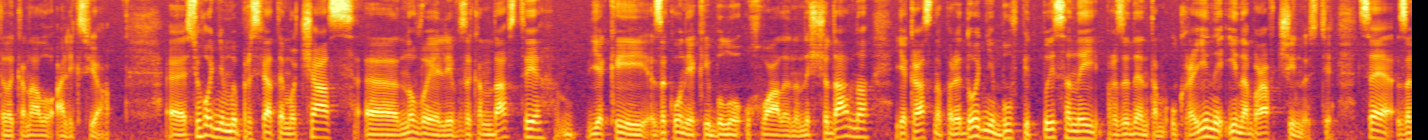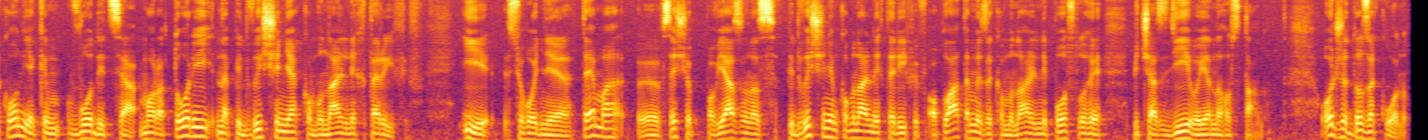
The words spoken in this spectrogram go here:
телеканалу Алікс.ua. Е, Сьогодні ми присвятимо час е, новелі в законодавстві, який закон, який було ухвалено нещодавно, якраз напередодні був підписаний президентом України і набрав чинності. Це закон, яким вводиться мораторій на підвищення комунальних тарифів. І сьогодні тема е, все, що пов'язано з підвищенням комунальних тарифів, оплатами за комунальні послуги під час дії воєнного стану. Отже, до закону.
